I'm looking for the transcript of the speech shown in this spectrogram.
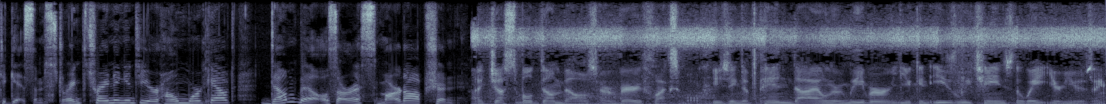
To get some strength training into your home workout, dumbbells are a smart option. Adjustable dumbbells are very flexible. Using a pin, dial, or lever, you can easily change the weight you're using.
